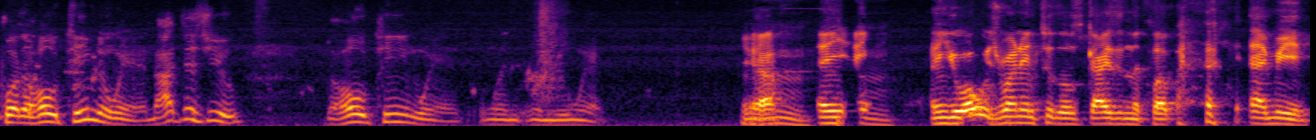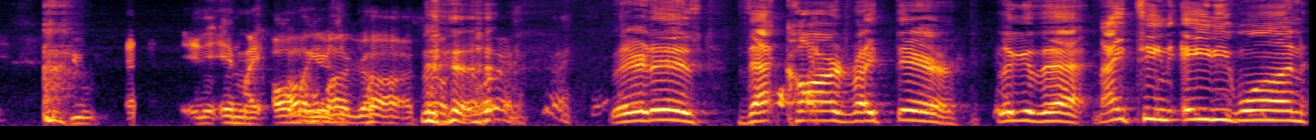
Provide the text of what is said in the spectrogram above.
for the whole team to win, not just you. The whole team wins when when you win. Yeah, mm. and, and, and you always run into those guys in the club. I mean, you in, in my all oh my, years my god, there it is. That card right there. Look at that, 1981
